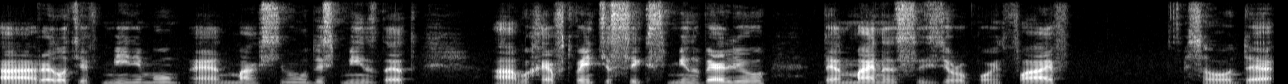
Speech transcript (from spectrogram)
a relative minimum and maximum. This means that uh, we have 26 mean value, then minus 0.5. So the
